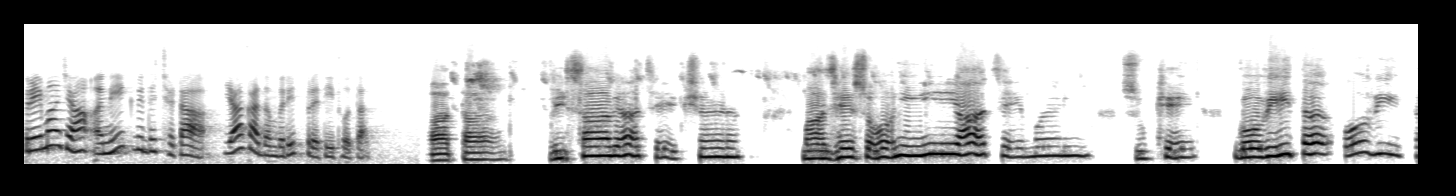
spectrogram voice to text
प्रेमाच्या अनेकविध छटा या कादंबरीत प्रतीत होतात. आता विसाव्याचे क्षण माझे सोनियाचे मणी सुखे गोवित ओवित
